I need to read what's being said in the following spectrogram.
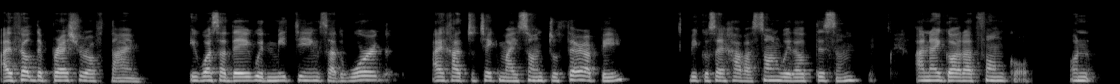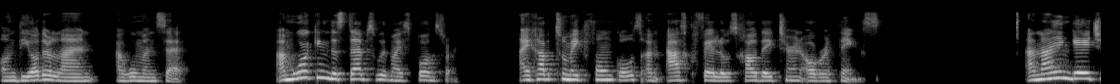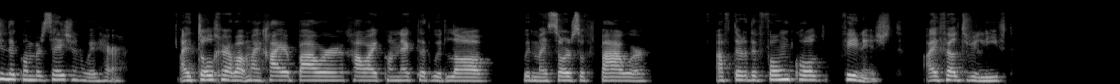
I felt the pressure of time. It was a day with meetings at work I had to take my son to therapy because I have a son with autism. And I got a phone call. On, on the other line, a woman said, I'm working the steps with my sponsor. I have to make phone calls and ask fellows how they turn over things. And I engaged in the conversation with her. I told her about my higher power, how I connected with love, with my source of power. After the phone call finished, I felt relieved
